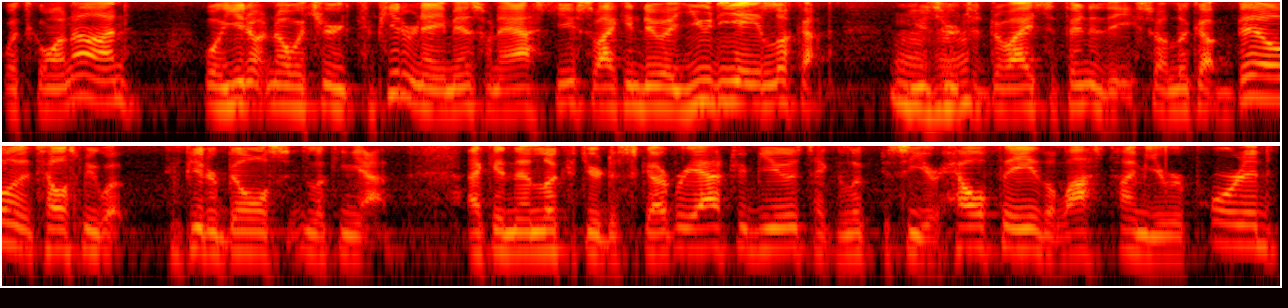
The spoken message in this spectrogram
what's going on. Well, you don't know what your computer name is when I ask you, so I can do a UDA lookup, user to device affinity. So I look up Bill and it tells me what computer Bill is looking at. I can then look at your discovery attributes. I can look to see you're healthy, the last time you reported.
